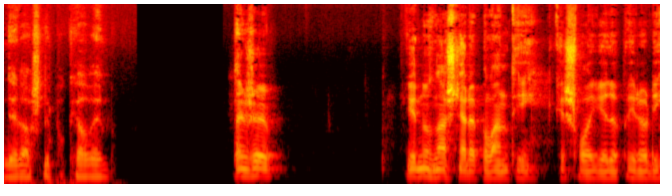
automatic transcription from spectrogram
nenašli, pokiaľ viem. Takže jednoznačne repelenty, keď človek je do prírody.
